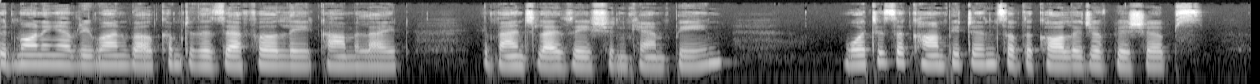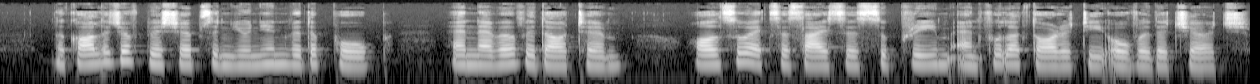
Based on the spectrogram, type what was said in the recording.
Good morning, everyone. Welcome to the Zephyr Lake Carmelite Evangelization Campaign. What is the competence of the College of Bishops? The College of Bishops, in union with the Pope and never without him, also exercises supreme and full authority over the Church.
